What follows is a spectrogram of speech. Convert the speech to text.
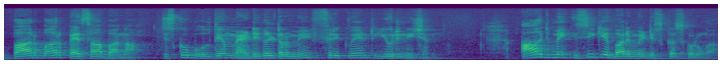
बार बार पेशाब आना जिसको बोलते हैं मेडिकल टर्म में फ्रीक्वेंट यूरिनेशन आज मैं इसी के बारे में डिस्कस करूँगा।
